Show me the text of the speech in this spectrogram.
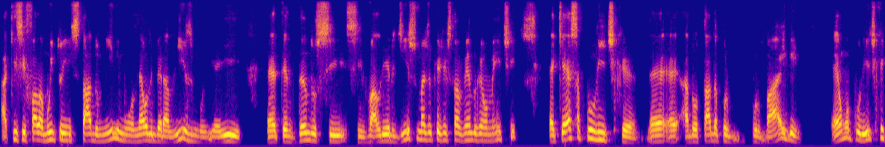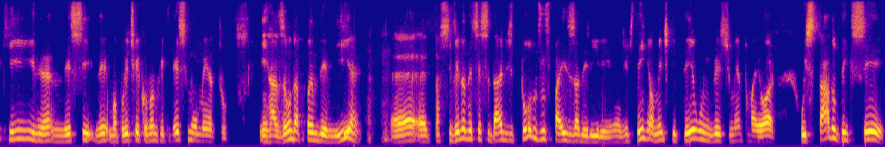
aqui se fala muito em Estado mínimo, neoliberalismo, e aí é, tentando se, se valer disso, mas o que a gente está vendo realmente é que essa política né, é, adotada por, por Biden é uma política que né, nesse uma política econômica que nesse momento em razão da pandemia está é, se vendo a necessidade de todos os países aderirem né? a gente tem realmente que ter um investimento maior o estado tem que ser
